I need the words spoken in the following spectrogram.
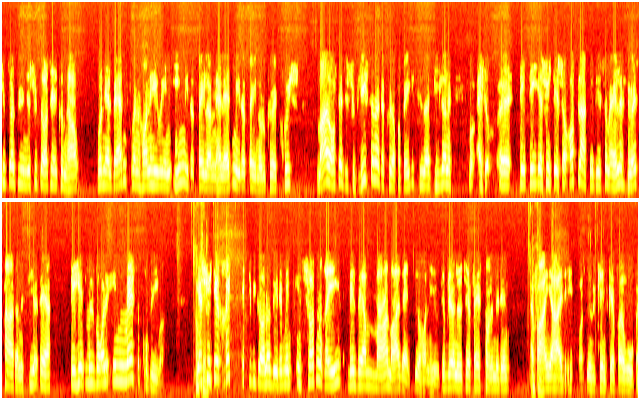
cykler i byen, jeg cykler også her i København, hvor i alverden skal man håndhæve en 1 meters regel eller en halvanden regel, når du kører et kryds. Meget ofte er det cyklisterne, der kører på begge sider af bilerne. Altså, øh, det, det, jeg synes, det er så oplagt, og det som alle høringsparterne siger, det er, det her det vil volde en masse problemer. Okay. Jeg synes, det er rigtig vigtigt, at vi gør noget ved det, men en sådan regel vil være meget, meget vanskelig at håndhæve. Det bliver jeg nødt til at fastholde med den erfaring, jeg har i det her, også med kendskab fra Europa.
